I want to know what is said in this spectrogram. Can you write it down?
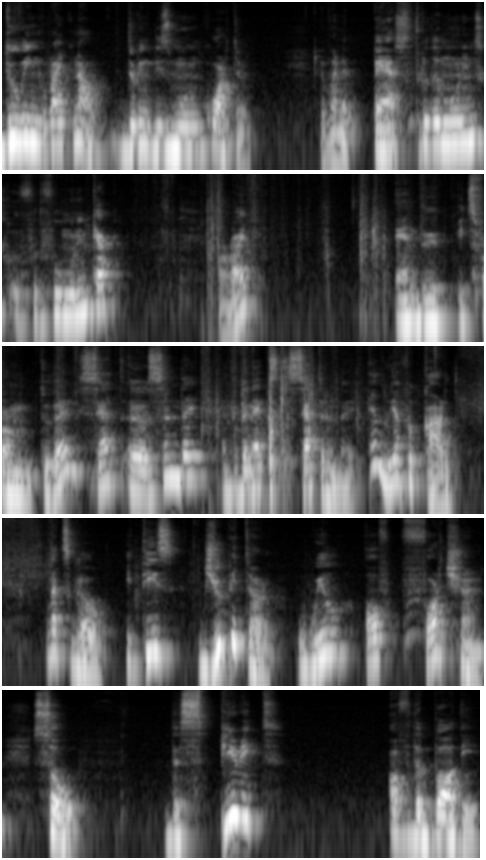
doing right now during this moon quarter. We're to pass through the moon in, for the full moon in Cap, all right? And uh, it's from today, Sat uh, Sunday, until the next Saturday. And we have a card. Let's go. It is Jupiter, Wheel of Fortune. So the spirit of the body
